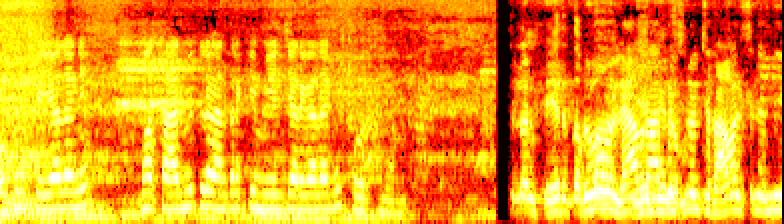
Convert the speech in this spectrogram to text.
ఓపెన్ చేయాలని మా కార్మికులకు అందరికీ మేలు జరగాలని కోరుతున్నాను. ఇప్పుడు లేబర్ ఆఫీస్. నుంచి రావాల్సినన్ని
